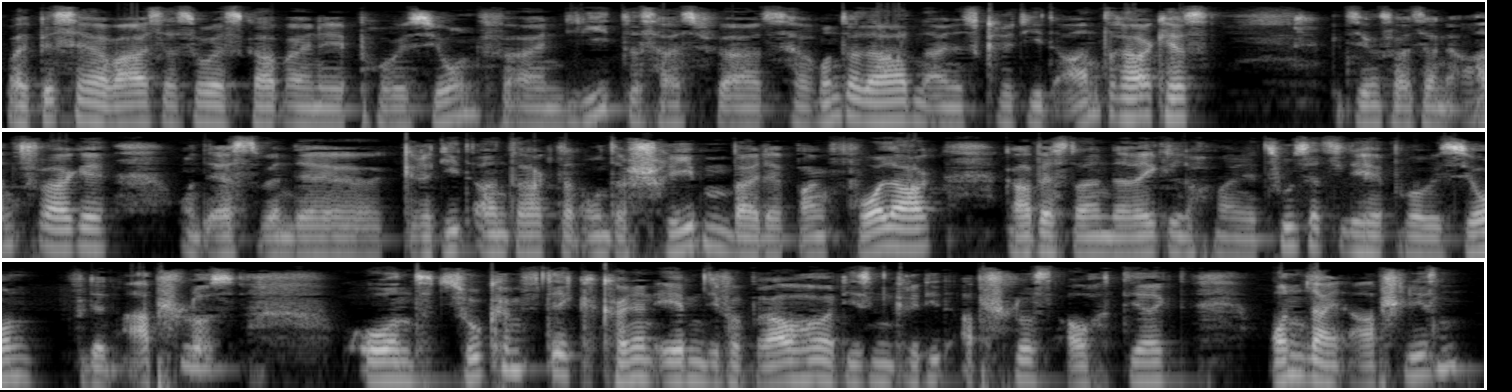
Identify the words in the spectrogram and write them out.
weil bisher war es ja so, es gab eine Provision für ein Lead, das heißt für das Herunterladen eines Kreditantrages beziehungsweise eine Anfrage. Und erst wenn der Kreditantrag dann unterschrieben bei der Bank vorlag, gab es dann in der Regel nochmal eine zusätzliche Provision für den Abschluss. Und zukünftig können eben die Verbraucher diesen Kreditabschluss auch direkt online abschließen.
